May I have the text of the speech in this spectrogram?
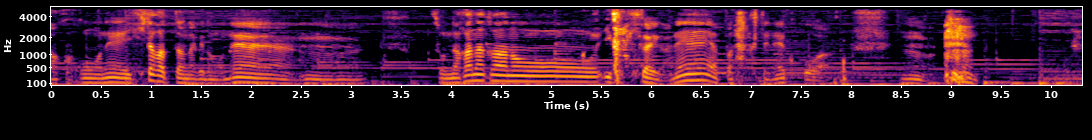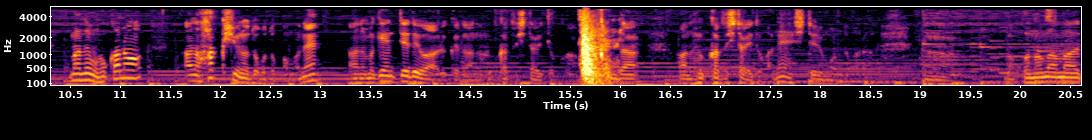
ああここもね、行きたかったんだけどもね、うん、そうなかなか、あのー行く機会がね、やっぱなくてね、ここは。うん、まあでも他のあの白州のとことかもね、あのまあ限定ではあるけど、あの復活したりとか、だんだんあの復活したりとかね、してるもんだから、うん。まあ、このまま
